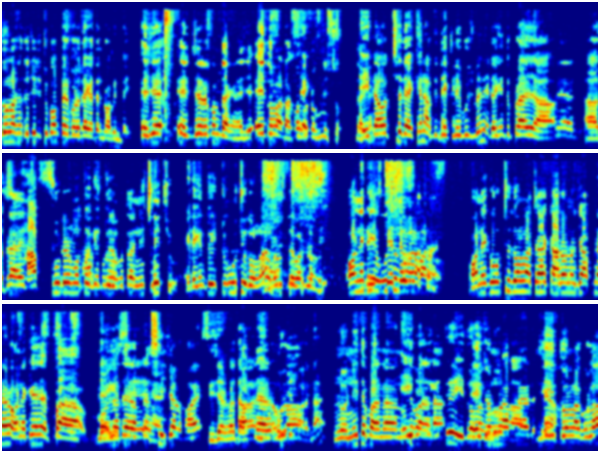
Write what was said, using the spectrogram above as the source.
দোলনার সাথে যদি একটু কম্পেয়ার করে দেখাতেন রবিন ভাই। এই যে এই যেরকম দেখেন এই যে এই দোলনাটা কতটুকু নিচু। এইটা হচ্ছে দেখেন আপনি দেখলেই বুঝবেন এটা কিন্তু প্রায় হাফ ফুটের মতো কিন্তু নিচু। এটা কিন্তু একটু উঁচু দোলনা বুঝতে পারতেছি? অনেকে উঁচু দোলনা চায়। অনেকে উঁচু দোলনা চায় কারণ ওই যে আপনার অনেকে মহিলাদের আপনার হ্যাঁ। সিজার হয় সিজার হয়তো আপনার আপনার পারে না। নিতে পারে না নিতে পারে না। এই জন্য আপনার এই হয়। দোলনাগুলা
